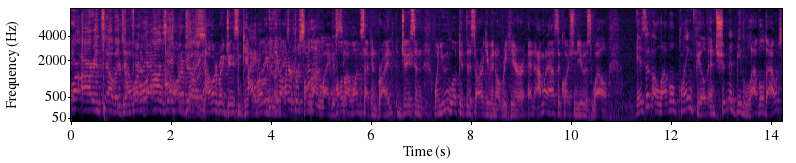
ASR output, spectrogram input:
or our intelligence I want or our to bring, I want to capability. bring, I want to bring Jason I Cabel agree into with the you mix. 100% hold on legacy. Hold on one second, Brian. Jason, when you look at this argument over here, and I'm going to ask the question to you as well. Is it a level playing field, and shouldn't it be leveled out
